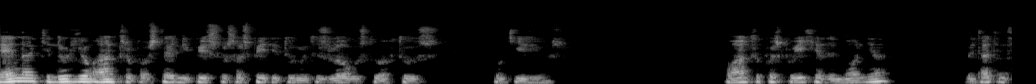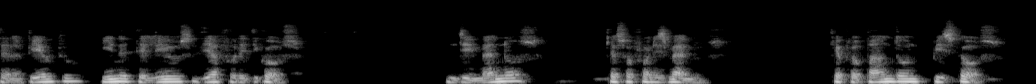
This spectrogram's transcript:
Ένα καινούριο άνθρωπο στέλνει πίσω στο σπίτι του με τους λόγους του αυτούς, ο Κύριος. Ο άνθρωπος που είχε δαιμόνια, μετά την θεραπεία του, είναι τελείως διαφορετικός. Ντυμένος και σοφρονισμένος και προπάντων πιστός.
